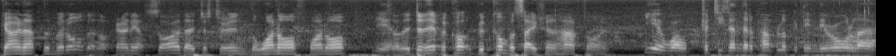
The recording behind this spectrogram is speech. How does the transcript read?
going up the middle. They're not going outside. They're just doing the one off, one off. Yeah. So they did have a co- good conversation at halftime. Yeah, well, Fitzy's under the pump. Look at them; they're all uh,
